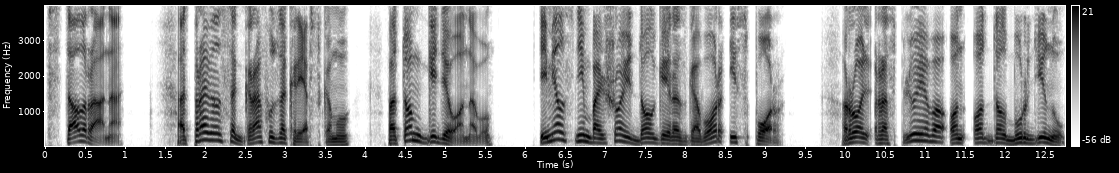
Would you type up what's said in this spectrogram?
Встал рано. Отправился к графу Закревскому, потом к Гедеонову. Имел с ним большой и долгий разговор и спор. Роль Расплюева он отдал Бурдину.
